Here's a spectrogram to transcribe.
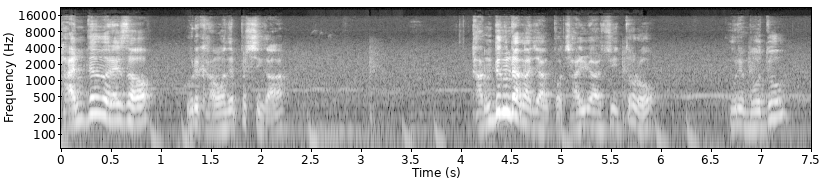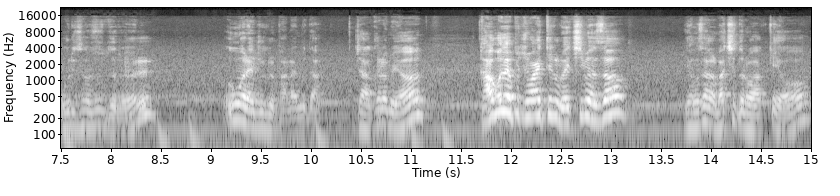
반등을 해서 우리 강원 FC가 강등당하지 않고 잔류할 수 있도록 우리 모두 우리 선수들을 응원해 주길 바랍니다. 자 그러면 강원 FC 화이팅을 외치면서 영상을 마치도록 할게요.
